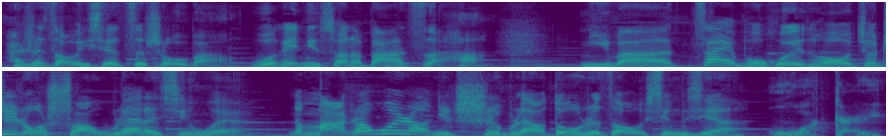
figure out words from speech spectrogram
还是早一些自首吧。我给你算了八字哈，你吧再不回头，就这种耍无赖的行为，那马上会让你吃不了兜着走，信不信？活该！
